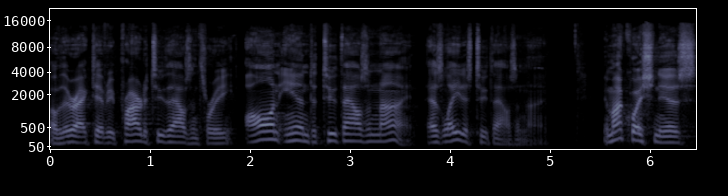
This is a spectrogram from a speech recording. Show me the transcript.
of their activity prior to 2003 on into 2009, as late as 2009. And my question is,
